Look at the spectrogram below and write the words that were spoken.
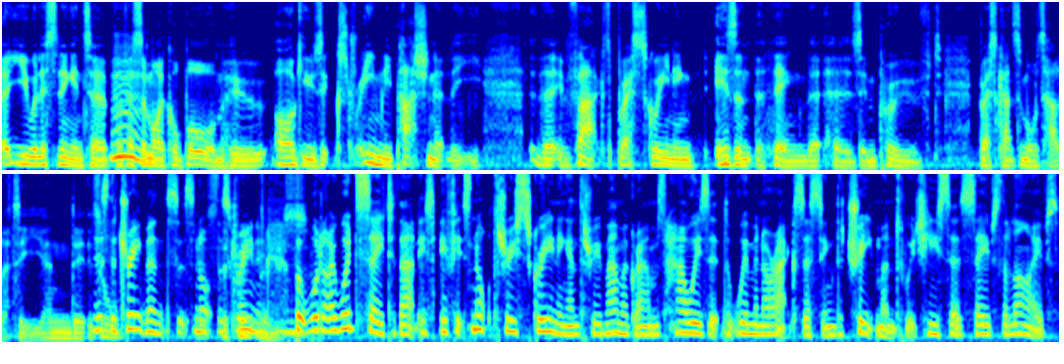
uh, you were listening into Professor mm. Michael Baum, who argues extremely passionately that in fact breast screening isn't the thing that has improved breast cancer mortality and it's, it's all, the treatments it's not it's the, the screening. treatments. but what i would say to that is if it's not through screening and through mammograms how is it that women are accessing the treatment which he says saves the lives?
